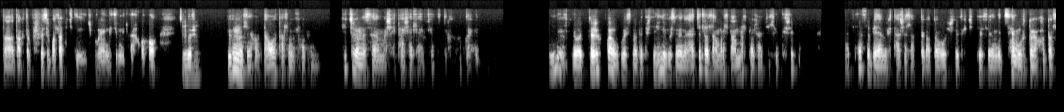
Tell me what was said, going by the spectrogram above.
одоо доктор профессор болоод ч тэгж бүр ангиж ингэж байхгүй хоо. Зүгээр ер нь бол яг давуу тал нь болохоор хийж байгаа юмнаас маш их таашаал авч чаддаг. Одоо ингэ энэ нөгөө зөрөггүй үгүйснүүд тэр чинь хин үгүйсэн нэг ажил бол амралт амралт бол ажил гэдэг шиг ажлаасаа би амар их таашаал авдаг. Одоо үйлчлүүлэгчдээс ингэж сайн үр дүн авахд бол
